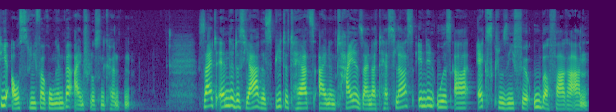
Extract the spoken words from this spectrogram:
die Auslieferungen beeinflussen könnten. Seit Ende des Jahres bietet Herz einen Teil seiner Teslas in den USA exklusiv für Uber-Fahrer an.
